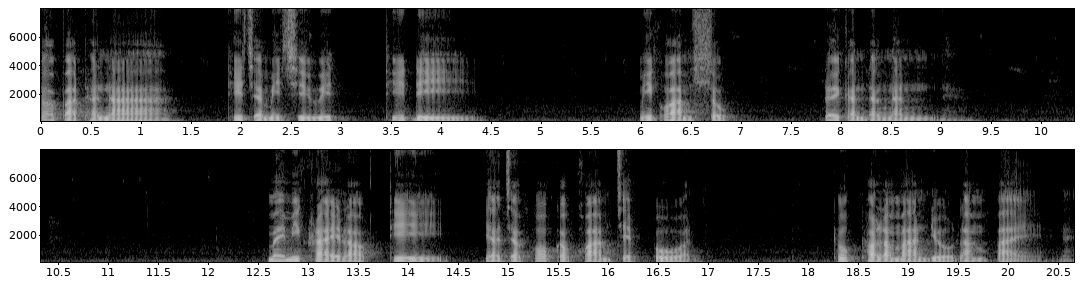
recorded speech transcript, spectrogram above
ก็ปรารถนาที่จะมีชีวิตที่ดี มีความสุขด้วยกันดังนั้นนะไม่มีใครหรอกที่อยากจะพบกับความเจ็บ ปวด ทุกทรมานอยู่ล่ำไปนะ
